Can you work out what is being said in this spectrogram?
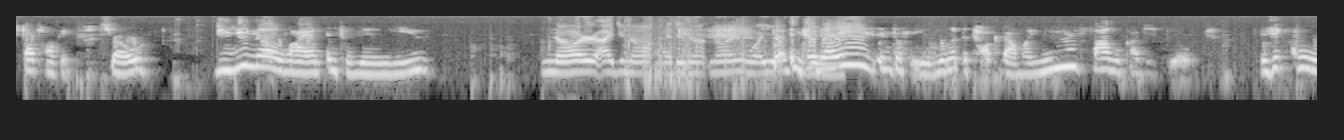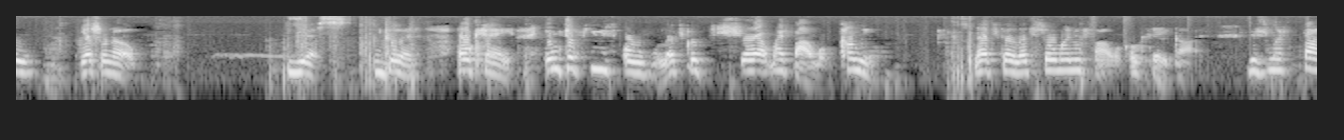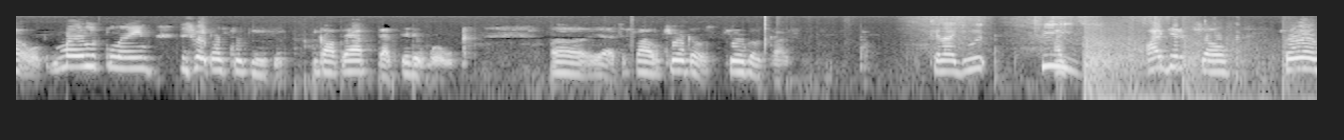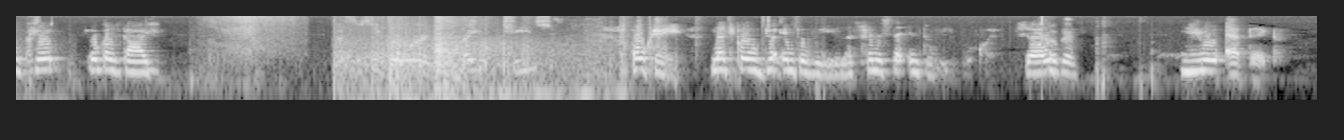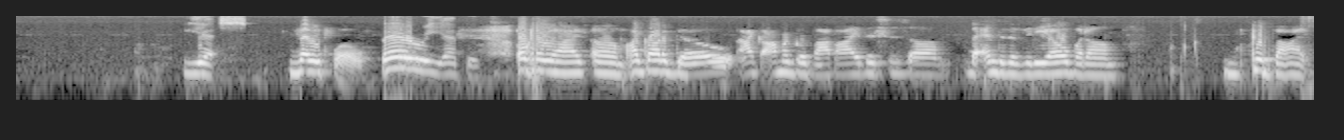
start talking. So, do you know why I'm interviewing you? No, I do not. I do not know why you. But in today's interview, we're going to talk about my new firework I just built. Is it cool? Yes or no? Yes. Good. Okay, interview's over. Let's go show out my firework. Come here. Let's go. Let's show my new firework. Okay, guys. This is my. It might look lame. Just wait, don't click anything. You got that? That didn't work. Uh, yeah, it's a firework. Here it goes. Here it goes, guys. Can I do it? Please. I did it, so. Here, here, here goes, guys. That's the secret word, right? Cheese. Okay, let's go to interview. Let's finish the interview real quick. So, Okay. you're epic. Yes. Very pro. Very epic. Okay, guys. Um, I gotta go. I I'm gonna go. Bye bye. This is um the end of the video, but um, goodbye.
